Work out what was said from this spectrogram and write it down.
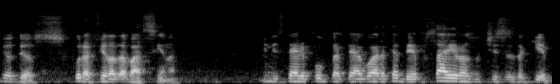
Meu Deus, fura fila da vacina. Ministério Público até agora, cadê? Saíram as notícias daqui.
